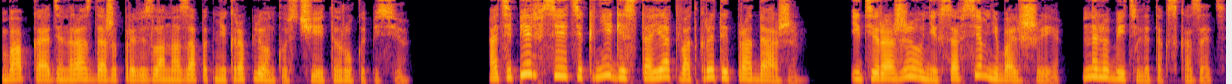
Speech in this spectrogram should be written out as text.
Бабка один раз даже провезла на Запад микропленку с чьей-то рукописью. А теперь все эти книги стоят в открытой продаже. И тиражи у них совсем небольшие, на любителя, так сказать.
